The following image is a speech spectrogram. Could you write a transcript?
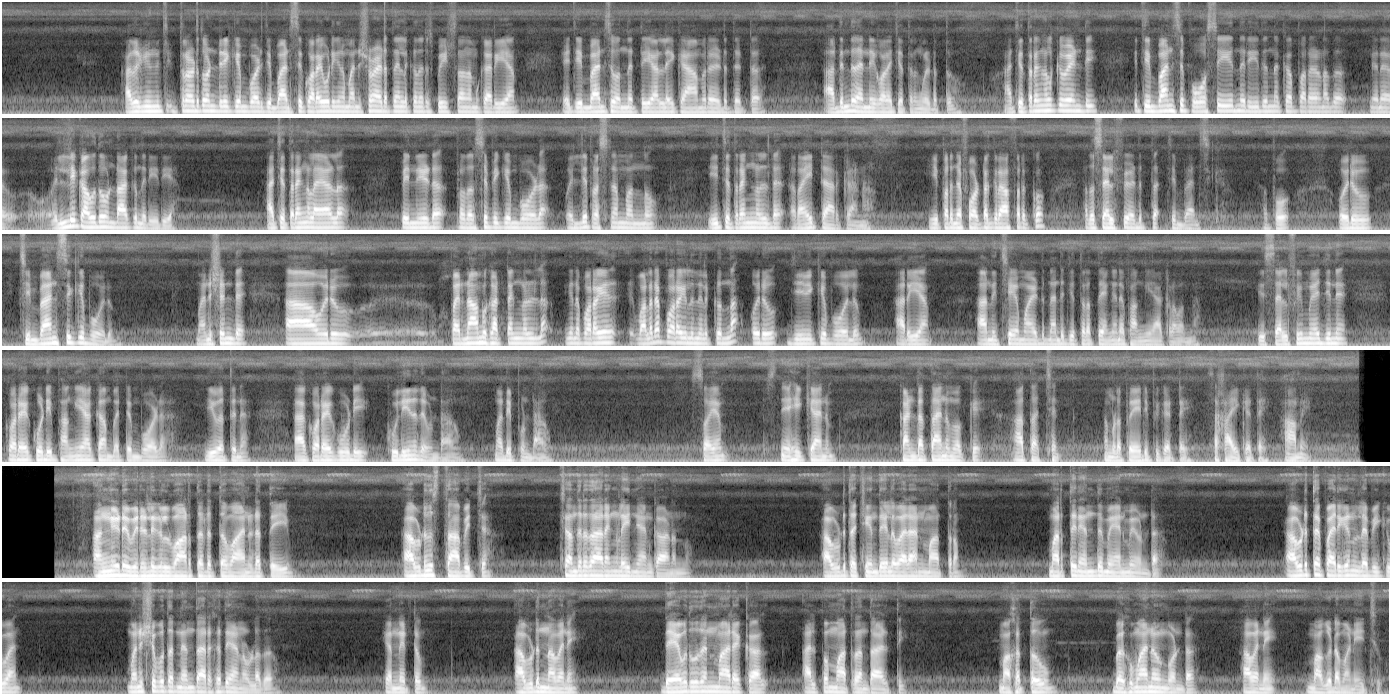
അത് ചിത്രം എടുത്തുകൊണ്ടിരിക്കുമ്പോൾ ചിമ്പാൻസി കുറേ കൂടി ഇങ്ങനെ മനുഷ്യരുടെ അടുത്ത് നിൽക്കുന്ന ഒരു സ്പീച്ച് നമുക്കറിയാം. ഈ ചിമ്പാൻസി വന്നിട്ട് ഇയാളുടെ ക്യാമറ എടുത്തിട്ട് അതിന്റെ തന്നെ കുറേ ചിത്രങ്ങൾ എടുത്തു. ആ ചിത്രങ്ങൾക്ക് വേണ്ടി ഈ ചിമ്പാൻസി പോസ് ചെയ്യുന്ന രീതി എന്നൊക്കെ പറയണത് ഇങ്ങനെ വലിയ കൗതുകം ഉണ്ടാക്കുന്ന രീതിയാണ് ആ ചിത്രങ്ങൾ അയാൾ പിന്നീട് പ്രദർശിപ്പിക്കുമ്പോൾ വലിയ പ്രശ്നം വന്നു. ഈ ചിത്രങ്ങളുടെ റൈറ്റ് ആർക്കാണ് ഈ പറഞ്ഞ ഫോട്ടോഗ്രാഫർക്കോ അത് സെൽഫി എടുത്ത ചിമ്പാൻസിക്കോ. അപ്പോൾ ഒരു ചിമ്പാൻസിക്ക് പോലും മനുഷ്യന്റെ ഒരു ഏഹ്, പരിണാമഘട്ടങ്ങളിൽ ഇങ്ങനെ പുറകെ വളരെ പുറകിൽ നിൽക്കുന്ന ഒരു ജീവിക്ക് പോലും അറിയാം ആ നിശ്ചയമായിട്ട് തന്റെ ചിത്രത്തെ എങ്ങനെ ഭംഗിയാക്കണമെന്ന്. ഈ സെൽഫ് ഇമേജിനെ കുറേ കൂടി ഭംഗിയാക്കാൻ പറ്റുമ്പോൾ ജീവിതത്തിന് ആ കുറേ കൂടി കുലീനത ഉണ്ടാകും മതിപ്പുണ്ടാകും. സ്വയം സ്നേഹിക്കാനും കണ്ടെത്താനുമൊക്കെ ആ തച്ചൻ നമ്മളെ പ്രേരിപ്പിക്കട്ടെ സഹായിക്കട്ടെ. ആമേ അങ്ങയുടെ വിരലുകൾ വാർത്തെടുത്ത വാനിടത്തെയും അവിടുന്ന് സ്ഥാപിച്ച ചന്ദ്രതാരങ്ങളെയും ഞാൻ കാണുന്നു. അവിടുത്തെ ചിന്തയിൽ വരാൻ മാത്രം മർത്തിന് എന്ത് മേന്മയുണ്ട്? അവിടുത്തെ പരിഗണന ലഭിക്കുവാൻ മനുഷ്യപുത്രന് എന്ത് അർഹതയാണുള്ളത്? എന്നിട്ടും അവിടുന്ന് അവനെ ദേവദൂതന്മാരെക്കാൾ അല്പം മാത്രം താഴ്ത്തി മഹത്വവും ബഹുമാനവും കൊണ്ട് അവനെ മകുടമണിയിച്ചു.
